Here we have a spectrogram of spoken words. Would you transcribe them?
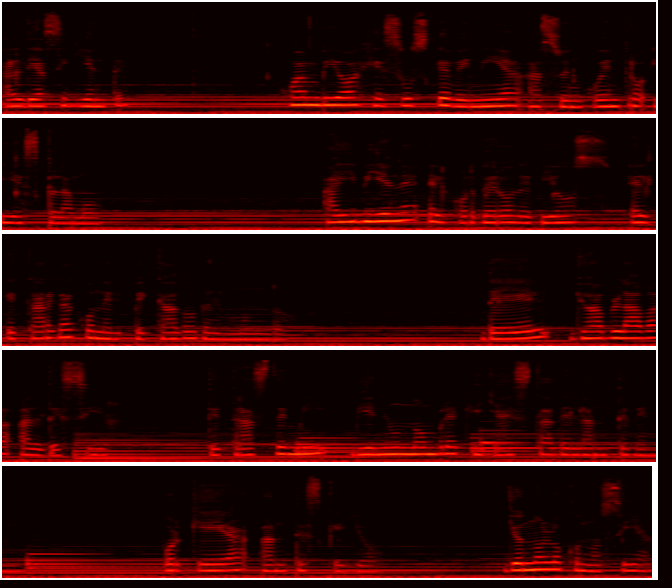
Al día siguiente, Juan vio a Jesús que venía a su encuentro y exclamó, Ahí viene el Cordero de Dios, el que carga con el pecado del mundo. De él yo hablaba al decir, detrás de mí viene un hombre que ya está delante de mí, porque era antes que yo. Yo no lo conocía,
